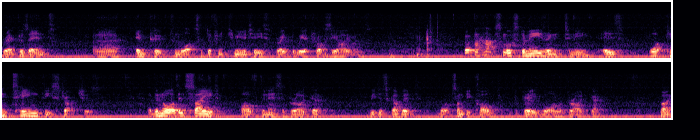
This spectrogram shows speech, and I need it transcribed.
represent uh, input from lots of different communities right the way across the islands. But perhaps most amazing to me is what contained these structures. At the northern side of the Ness of Brodgar, we discovered what somebody called the Great Wall of Brodgar but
